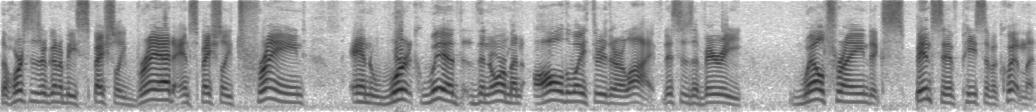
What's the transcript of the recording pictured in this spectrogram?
The horses are going to be specially bred and specially trained and work with the Norman all the way through their life. This is a very well-trained, expensive piece of equipment.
